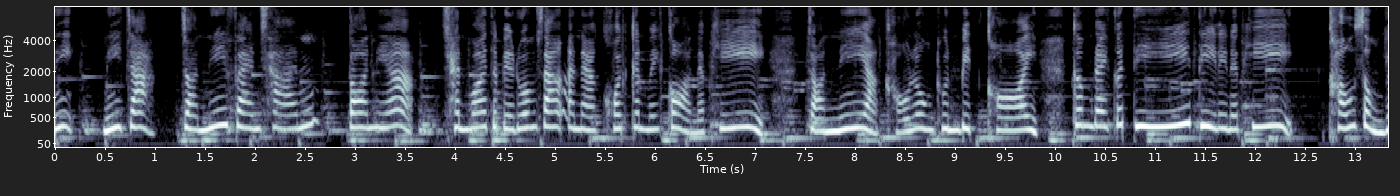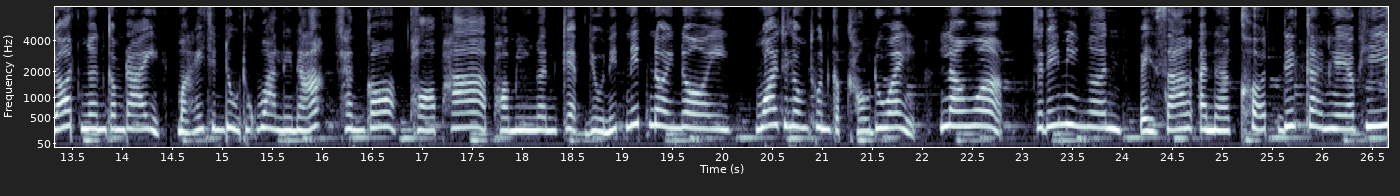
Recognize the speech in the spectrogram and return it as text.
นี่ นี่จ้ะจอนนี่แฟนฉัน ตอนเนี้ยฉันว่าจะไปร่วมสร้างอนาคตกันไว้ก่อนนะพี่ จอนนี่อะเขาลงทุนบิตคอยกำไรก็ดีดีเลยนะพี่เขาส่งยอดเงินกำไร มาให้ฉันดูทุกวันเลยนะ ฉันก็ทอผ้าพอมีเงินเก็บอยู่นิดนิดหน่อยหน่อยว่าจะลงทุนกับเขาด้วยเราอะจะได้มีเงินไปสร้างอนาคตด้วยกันไงอะพี่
